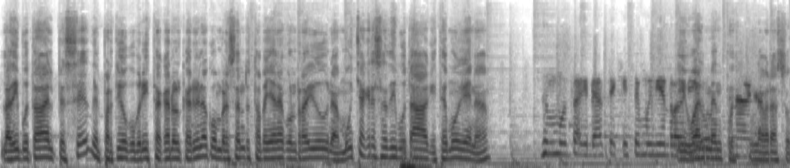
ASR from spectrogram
La diputada del PC, del Partido Comunista, Carol Carola, conversando esta mañana con Radio Duna. Muchas gracias, diputada, que esté muy bien. ¿eh? Muchas gracias, que esté muy bien, Rodrigo. Igualmente, un abrazo.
